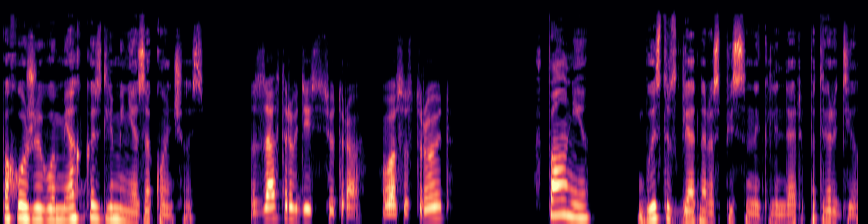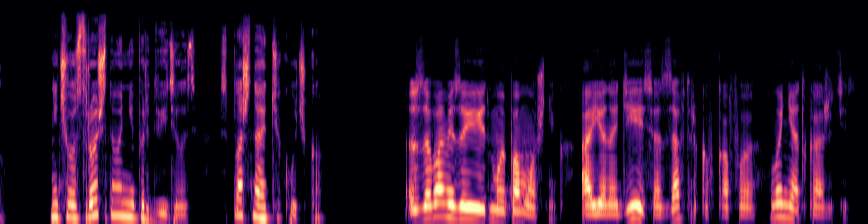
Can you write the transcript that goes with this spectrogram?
Похоже, его мягкость для меня закончилась. Завтра в десять утра. Вас устроит? Вполне. Быстрый взгляд на расписанный календарь подтвердил. Ничего срочного не предвиделось. Сплошная текучка. За вами заедет мой помощник, а я надеюсь, от завтрака в кафе вы не откажетесь.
